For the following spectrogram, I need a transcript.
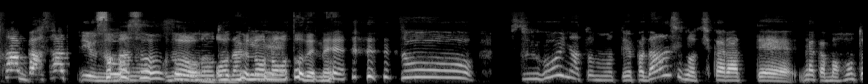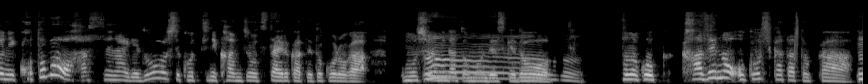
サバサっていう布そうの、そうそう。布ので。音でね。そう。すごいなと思って、やっぱダンスの力って、なんかまあ本当に言葉を発せないでどうしてこっちに感情を伝えるかってところが面う白みだと思うんですけど。そのこう、風の起こし方とか、う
